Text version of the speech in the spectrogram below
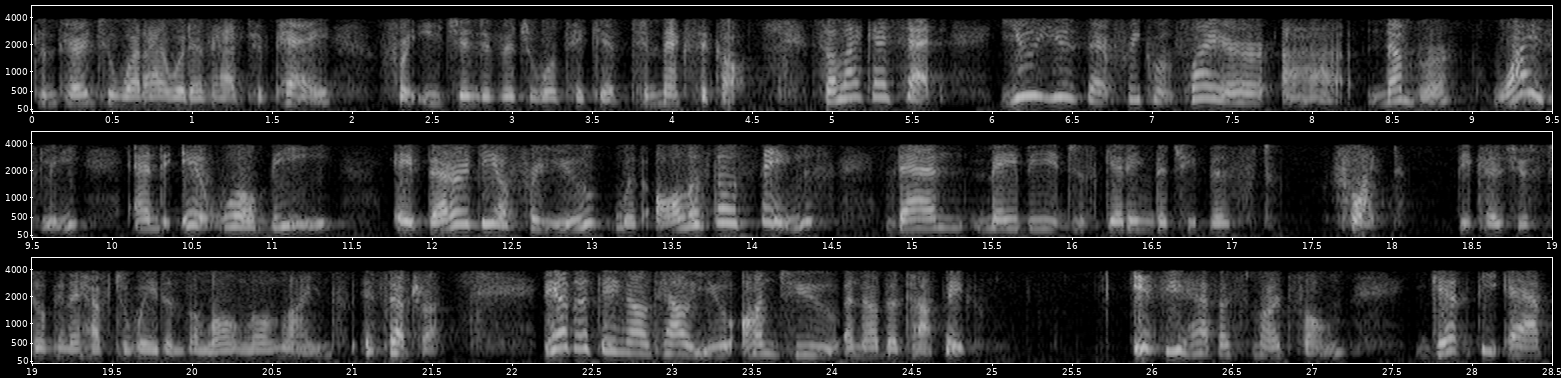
compared to what I would have had to pay for each individual ticket to Mexico. So, like I said, you use that frequent flyer uh, number wisely, and it will be a better deal for you with all of those things than maybe just getting the cheapest flight because you're still going to have to wait in the long, long lines, etc. The other thing I'll tell you, on to another topic. If you have a smartphone, get the app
